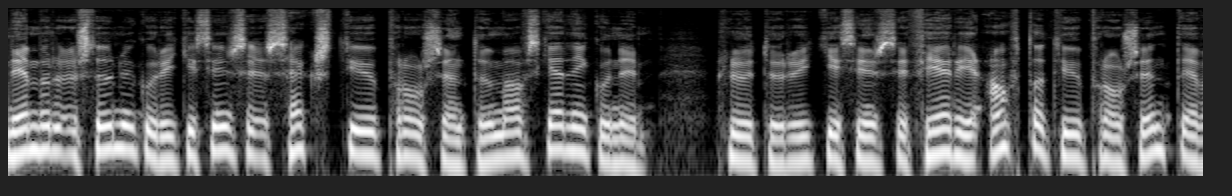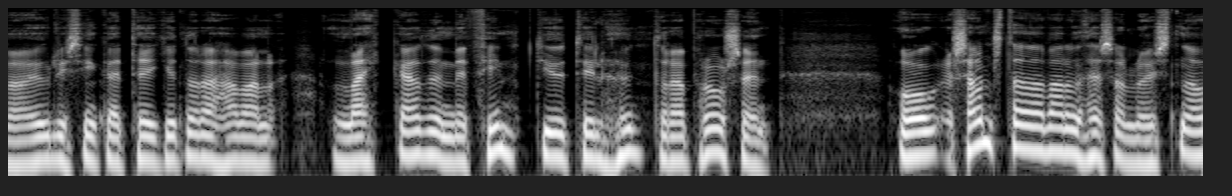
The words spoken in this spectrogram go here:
nefnur stöðningur ríkisins 60% af skerningunni. Hlutur ríkisins fer í 80% ef að auglýsingatekjurnar hafa lækkaðu með 50 til 100% og samstæða varum þessa lausna á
